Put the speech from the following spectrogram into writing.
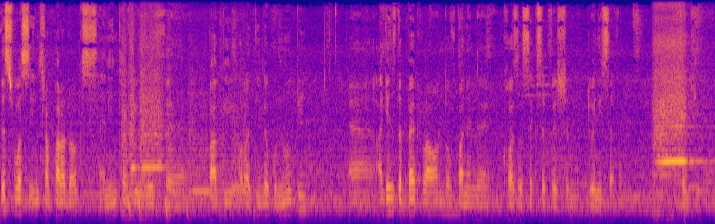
This was Intra Paradox, an interview with uh, Papi Oratile Kunupi uh, against the background of Banele Khoza's Exhibition 27. Thank you.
